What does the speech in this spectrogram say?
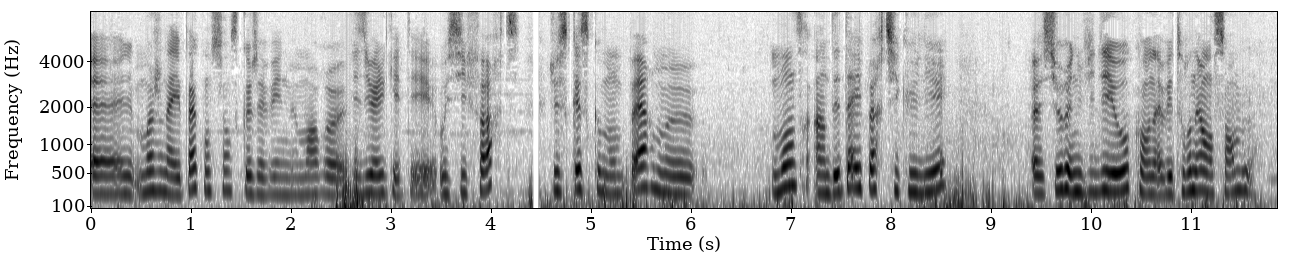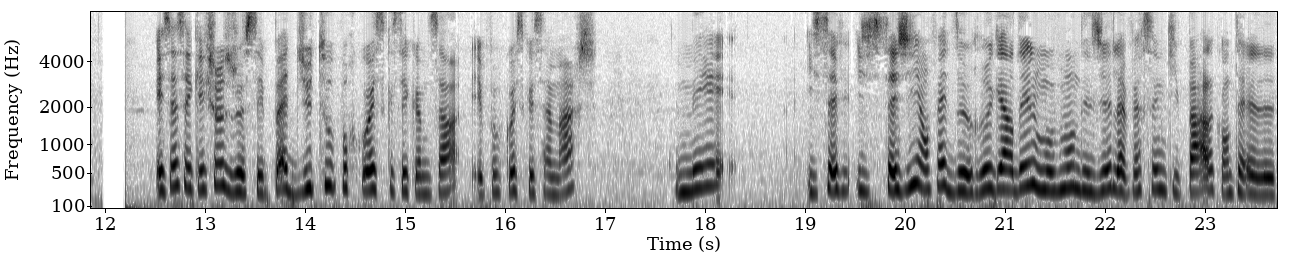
euh, moi je n'avais pas conscience que j'avais une mémoire euh, visuelle qui était aussi forte, jusqu'à ce que mon père me montre un détail particulier euh, sur une vidéo qu'on avait tournée ensemble. Et ça c'est quelque chose, je ne sais pas du tout pourquoi est-ce que c'est comme ça et pourquoi est-ce que ça marche, mais il s'agit en fait de regarder le mouvement des yeux de la personne qui parle quand elle,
